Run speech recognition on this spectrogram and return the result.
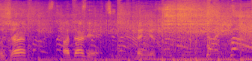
Лжа, а далее Донецк.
